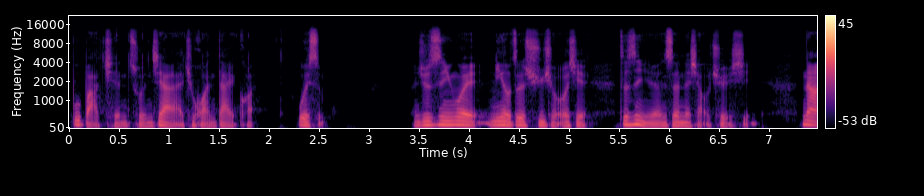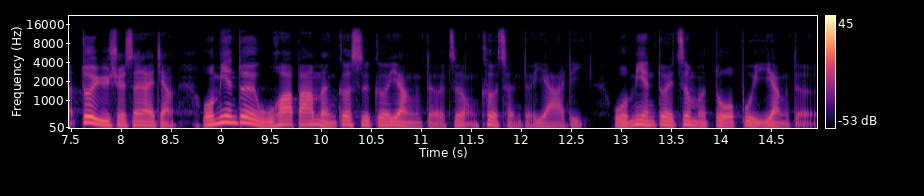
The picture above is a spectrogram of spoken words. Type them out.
不把钱存下来去还贷款，为什么？就是因为你有这个需求，而且这是你人生的小确幸。那对于学生来讲，我面对五花八门、各式各样的这种课程的压力，我面对这么多不一样的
